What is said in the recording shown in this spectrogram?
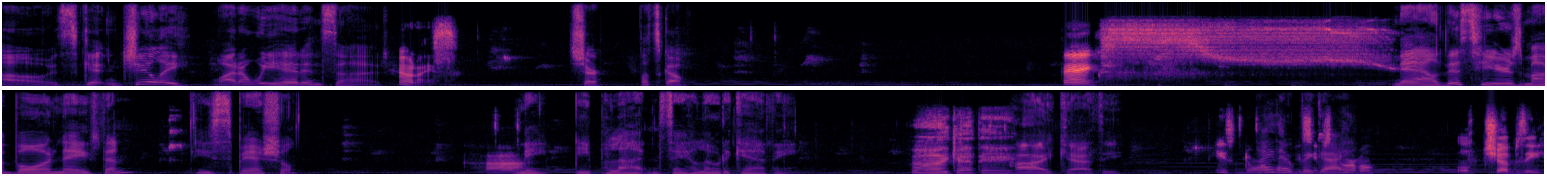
oh, it's getting chilly. Why don't we head inside? How nice. Sure, let's go. Thanks. Now, this here's my boy Nathan. He's special. Ah. Nate, be polite and say hello to Kathy. Hi, Kathy. Hi, Kathy. He's normal. there, he big seems guy. normal. little chubsy.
